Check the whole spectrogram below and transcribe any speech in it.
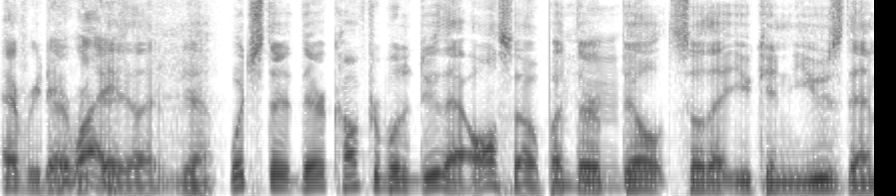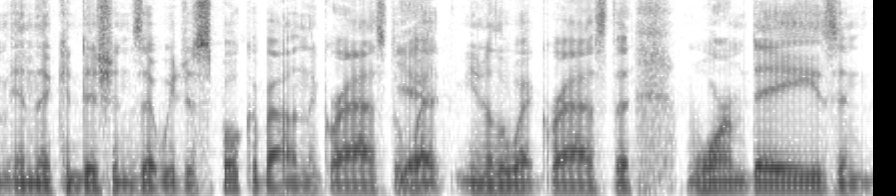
everyday life. Everyday life, yeah. Which they're they're comfortable to do that also, but they're Mm-hmm. built so that you can use them in the conditions that we just spoke about in the grass, the Yeah. wet, you know, the wet grass, the warm days, and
